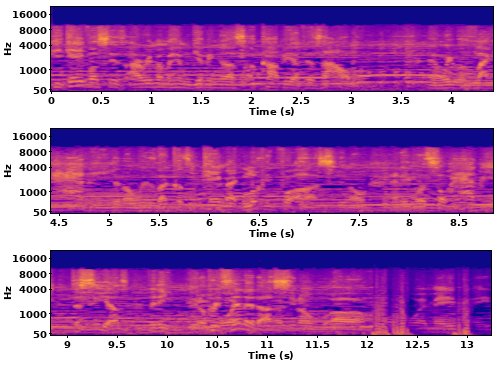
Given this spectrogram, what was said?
he gave us his, I remember him giving us a copy of his album. And we was like happy, you know, we was like, cause he came back looking for us, you know, and he was so happy to see us that he you know presented boy, us. You know, uh, boy made made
